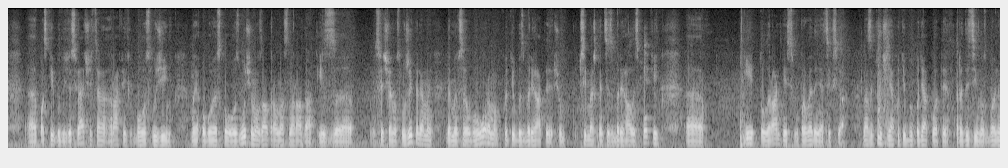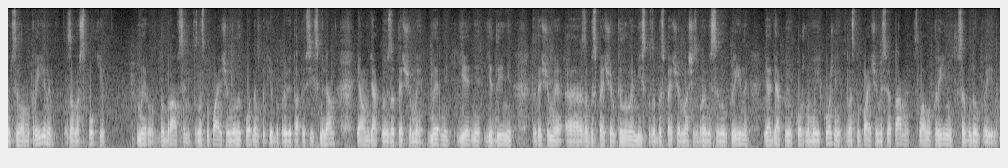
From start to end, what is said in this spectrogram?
Паски будуть освячуватися, графік богослужінь ми обов'язково озвучимо. Завтра у нас нарада із е, священнослужителями, де ми все обговоримо. Хотів би зберігати, щоб всі мешканці зберігали спокій е, і толерантність у проведенні цих свят. На закінчення хотів би подякувати традиційно Збройним силам України за наш спокій, миру, добра всім. З наступаючим Великоднем хотів би привітати всіх смілян. Я вам дякую за те, що ми мирні, єдні, єдині, за те, що ми е, забезпечуємо тилове місто, забезпечуємо наші Збройні Сили України. Я дякую кожному і кожній з наступаючими святами. Слава Україні! Все буде Україна!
